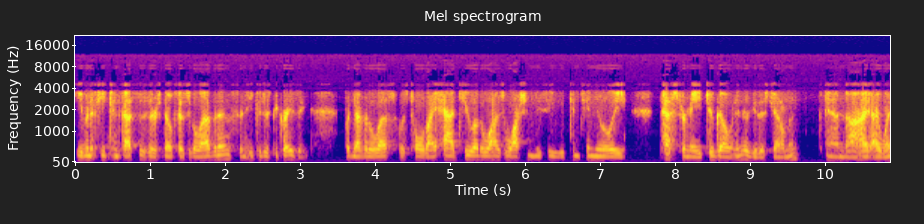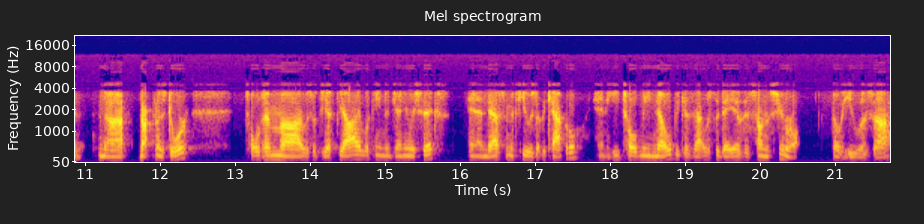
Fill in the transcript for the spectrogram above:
even if he confesses, there's no physical evidence, and he could just be crazy. But nevertheless, was told I had to. Otherwise, Washington D.C. would continually pester me to go and interview this gentleman. And uh, I, I went, and, uh, knocked on his door, told him uh, I was with the FBI looking into January 6th, and asked him if he was at the Capitol. And he told me no because that was the day of his son's funeral. So he was uh,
